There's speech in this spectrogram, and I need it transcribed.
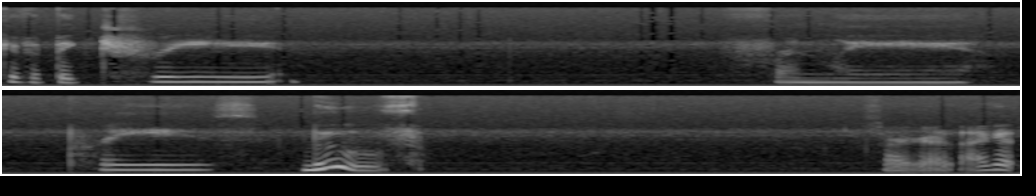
Give a big tree. Friendly. Praise. Move! Sorry guys, I get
